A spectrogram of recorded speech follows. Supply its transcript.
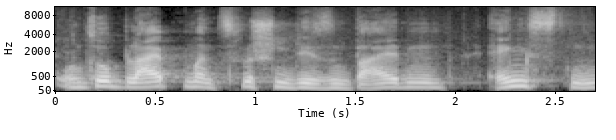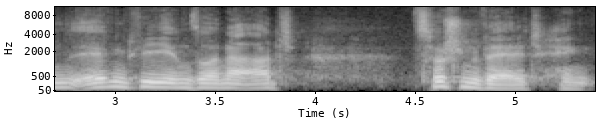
Und so bleibt man zwischen diesen beiden Ängsten irgendwie in so einer Art Zwischenwelt hängen.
